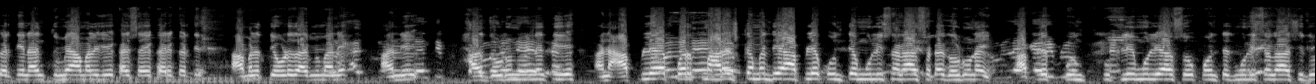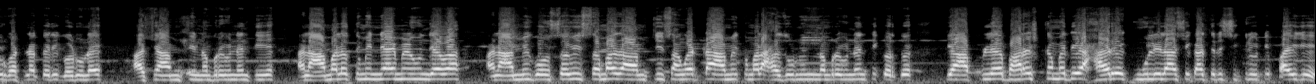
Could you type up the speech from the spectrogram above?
करतील आणि तुम्ही आम्हाला जे काय सहकार्य करतील आम्हाला तेवढंच अभिमान आहे आणि हात जोडून विनंती आहे. आणि आपल्या परत महाराष्ट्रामध्ये आपल्या कोणत्या मुली संघ असं काय घडू नये? आपल्या कुठली मुली असो कोणत्याच मुली संघ अशी दुर्घटना कधी घडू नये अशी आमची नम्र विनंती आहे. आणि आम्हाला तुम्ही न्याय मिळवून द्यावा. आणि आम्ही गोसावी समाज आमची संघटना आम्ही तुम्हाला हात जोडून नम्र विनंती करतोय की आपल्या महाराष्ट्रामध्ये हर एक मुलीला अशी काहीतरी सिक्युरिटी पाहिजे.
